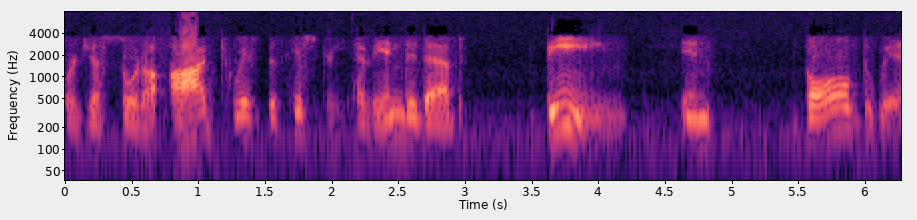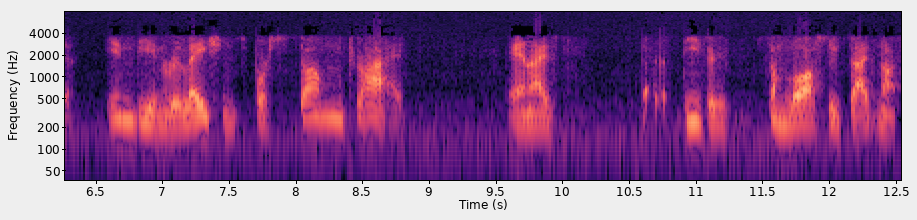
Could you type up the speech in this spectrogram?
for just sort of odd twist of history have ended up being involved with Indian relations for some tribe. And I've these are some lawsuits I've not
